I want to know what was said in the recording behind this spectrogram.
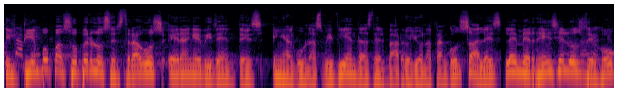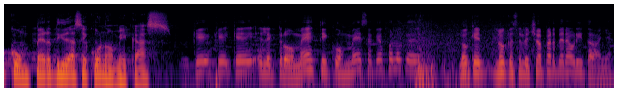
El tiempo pasó, pero los estragos eran evidentes. En algunas viviendas del barrio Jonathan González, la emergencia los dejó con pérdidas económicas. ¿Qué, qué, qué electrodomésticos, mesa? ¿Qué fue lo que, lo, que, lo que se le echó a perder ahorita, doña?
